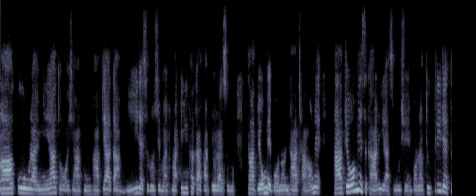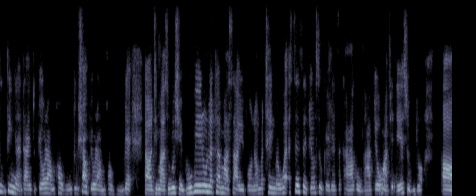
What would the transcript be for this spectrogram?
ငါကိုယ်တိုင်မြင်ရသောအရာကိုငါပြတာမည်တဲ့ဆိုလို့ရှိရင်ဒီမှာအီလီဖက်ကပါပြောလိုက်ဆိုလို့ငါပြောမယ်ပေါ့နော်နားထောင်တဲ့ငါပြောမယ့်စကားတွေကဆိုလို့ရှိရင်ပေါ့နော် तू တိတဲ့ तू အသိဉာဏ်အတိုင်း तू ပြောတာမဟုတ်ဘူး तू ရှောက်ပြောတာမဟုတ်ဘူးတဲ့အာဒီမှာဆိုလို့ရှိရင်ဘိုးဘေးတို့လက်ထက်မှစပြီးပေါ့နော်မထိန်မဝက်အစစ်စစ်ပြောဆိုခဲ့တဲ့စကားကိုငါပြောမှဖြစ်တယ်ဆိုပြီးတော့အာ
